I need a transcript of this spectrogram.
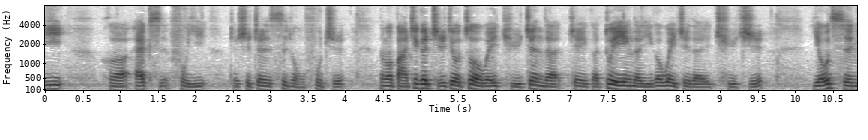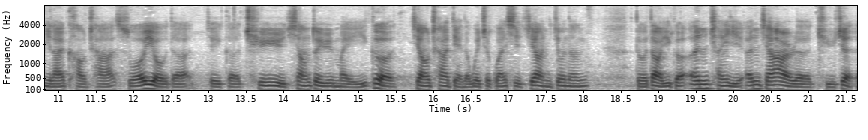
一和 x 负一，这是这四种赋值。那么把这个值就作为矩阵的这个对应的一个位置的取值，由此你来考察所有的这个区域相对于每一个交叉点的位置关系，这样你就能得到一个 n 乘以 n 加二的矩阵。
